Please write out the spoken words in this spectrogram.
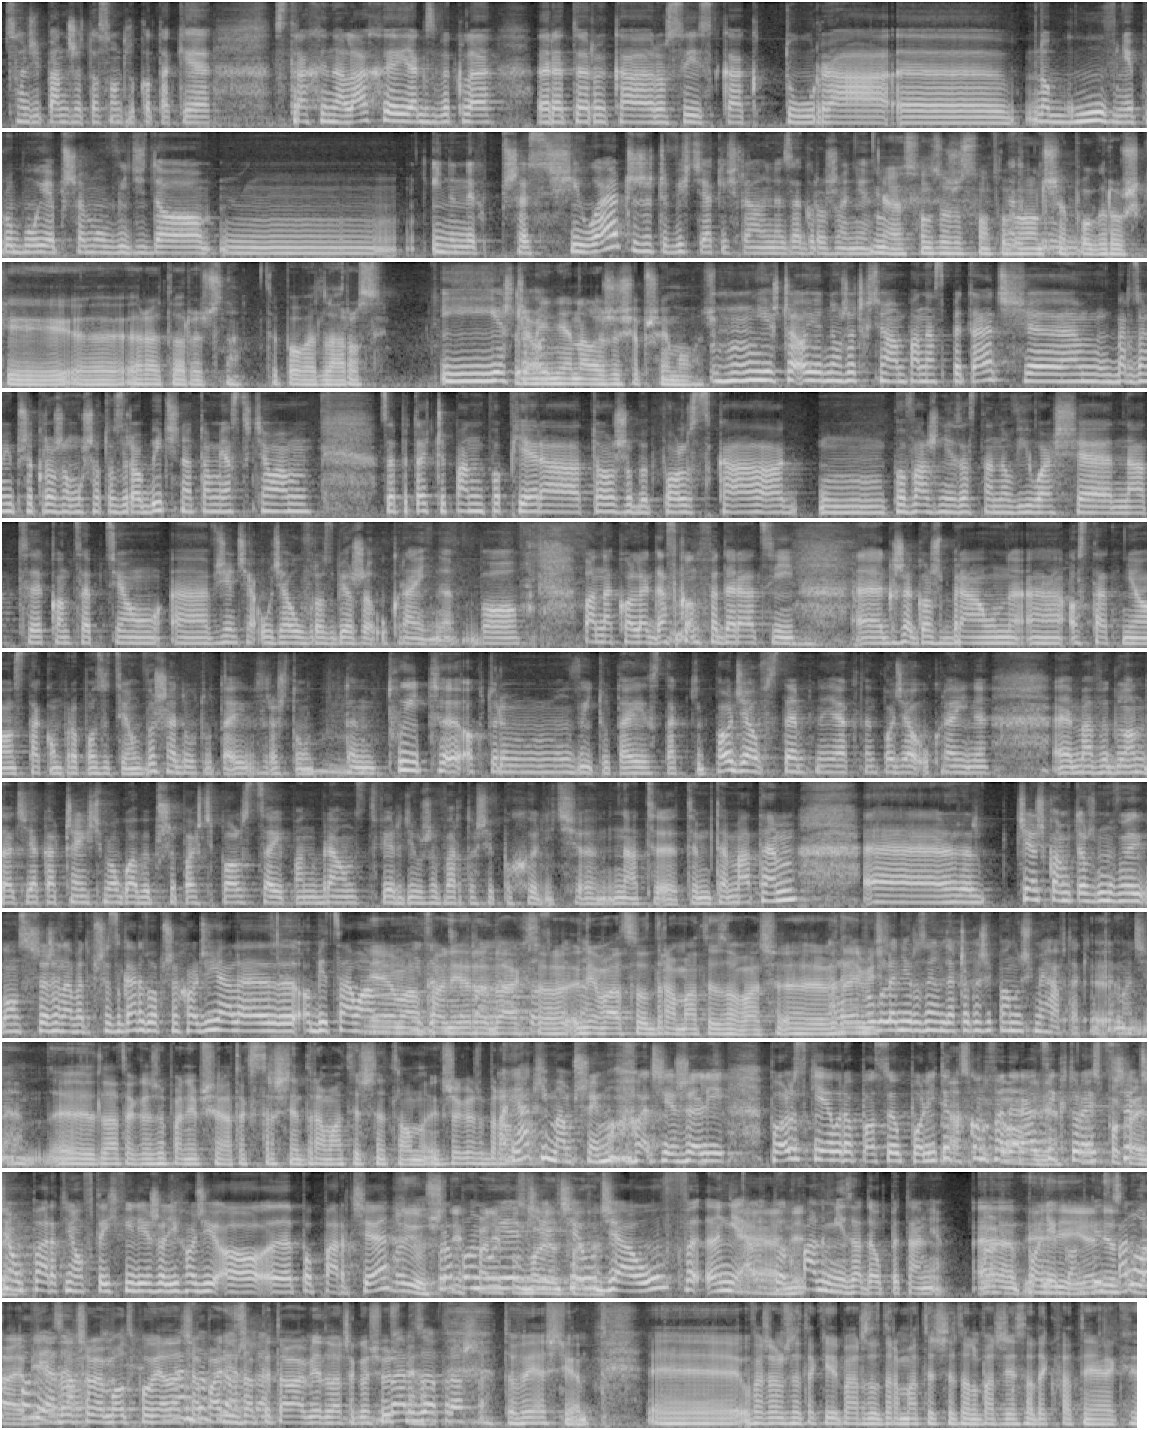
Sądzi pan, że to są tylko takie strachy na lachy, jak zwykle retoryka rosyjska, która e, no, głównie próbuje przemówić do mm, innych przez siłę, czy rzeczywiście jakieś realne zagrożenie? Nie, sądzę, że są to wyłącznie pogróżki e, retoryczne, typowe dla Rosji, I jeszcze którymi nie należy się przejmować. Mhm, Jeszcze o jedną rzecz chciałam pana spytać. Em, Bardzo mi przykro, że muszę to zrobić, natomiast chciałam zapytać, czy pan popiera to, żeby Polska mm, poważnie zastanowiła się nad koncepcją e, wzięcia udziału w rozbiorze Ukrainy, bo pana kolega z Konfederacji e, Grzegorz Braun e, ostatnio z taką propozycją wyszedł. Tutaj zresztą ten tweet, e, o którym mówi, tutaj jest taki podział wstępny, jak ten podział Ukrainy e, ma wyglądać, jaka część mogłaby przypaść Polsce i pan Braun Braun stwierdził, że warto się pochylić e, nad e, tym tematem. E, ciężko mi to, mówiąc szczerze, nawet przez gardło przechodzi, ale obiecałam Nie ma, widzom, pani że pana o to redaktor, nie ma co dramatyzować. Ale ja w ogóle nie rozumiem, dlaczego się pan uśmiecha w takim temacie. dlatego, że pani przyjęła tak strasznie dramatyczny ton. Grzegorz A Braun... jaki mam przyjmować, jeżeli polski europoseł, polityk z Konfederacji, która jest trzecią partią w tej chwili, jeżeli chodzi o poparcie, No już, proponuje wzięcie udziału w... e, Nie, ale to nie. pan mi zadał pytanie e, nie, poniekąd, nie, ja więc nie panu zadałem. Ja odpowiadam. zacząłem odpowiadać, Bardzo a pani proszę. zapytała mnie, dlaczego się Bardzo uśmiecham. proszę. To wyjaśniłem. E, uważam, że taki bardzo dramatyczny ton bardziej jest adekwatny, jak, e,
